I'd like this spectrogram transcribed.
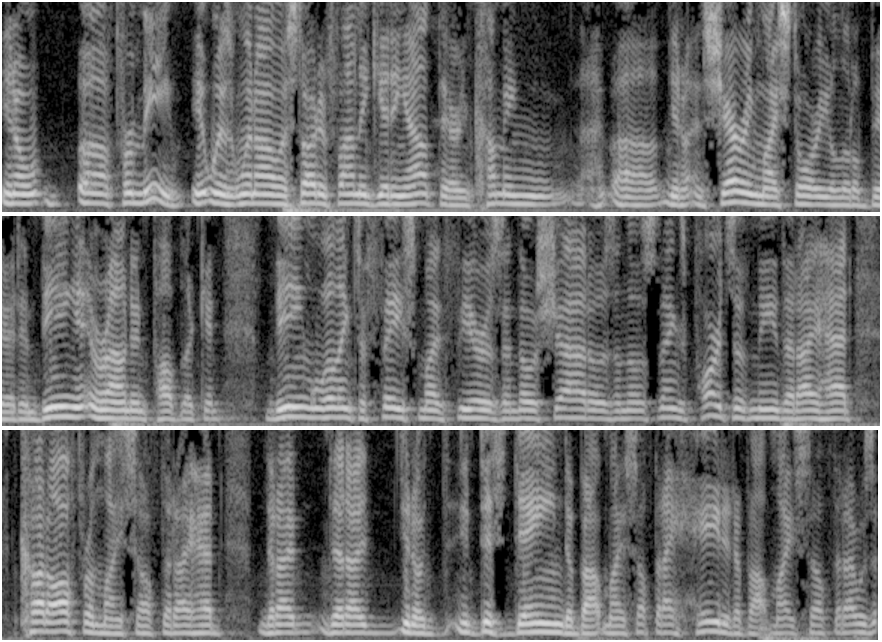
you know, uh, for me, it was when I was started finally getting out there and coming, uh, you know, and sharing my story a little bit and being around in public and being willing to face my fears and those shadows and those things, parts of me that I had cut off from myself, that I had, that I, that I, you know, disdained about myself, that I hated about myself, that I was,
